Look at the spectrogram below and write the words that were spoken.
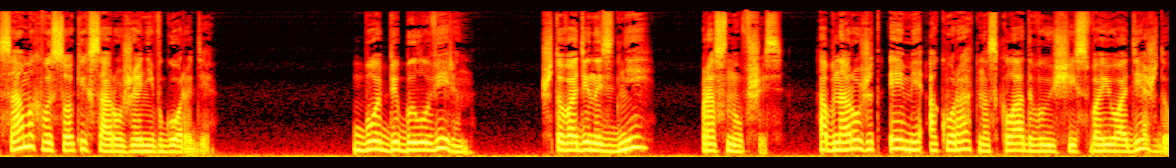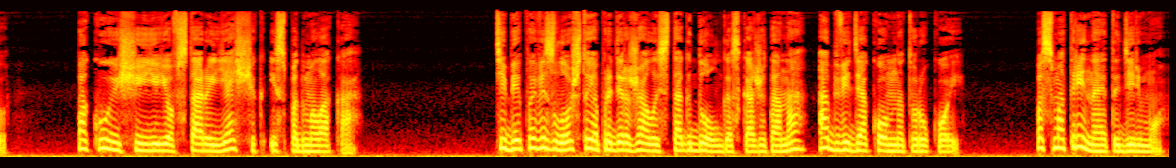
самых высоких сооружений в городе. Бобби был уверен, что в один из дней, проснувшись, обнаружит Эми аккуратно складывающей свою одежду, пакующей ее в старый ящик из-под молока. «Тебе повезло, что я продержалась так долго», — скажет она, обведя комнату рукой. «Посмотри на это дерьмо».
